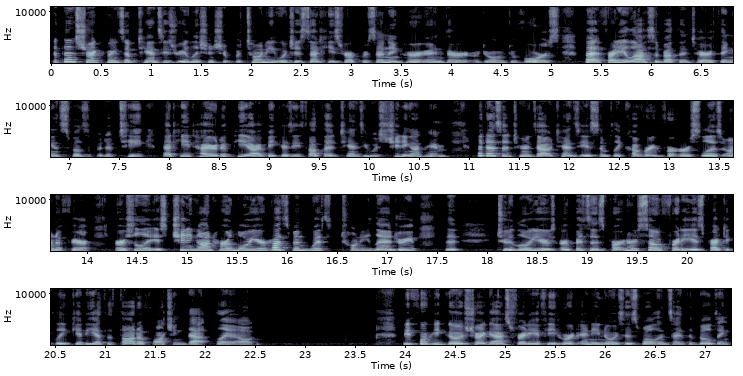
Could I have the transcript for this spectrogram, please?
But then Strike brings up Tansy's relationship with Tony, which is that he's representing her in their own divorce. But Freddy laughs about the entire thing and spills a bit of tea that he'd hired a PI because he thought that Tansy was cheating on him. But as it turns out, Tansy is simply covering for Ursula's own affair. Ursula is cheating on her lawyer husband with Tony Landry. The two lawyers are business partners, so Freddy is practically giddy at the thought of watching that play out. Before he goes, Strike asks Freddy if he heard any noises while inside the building.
